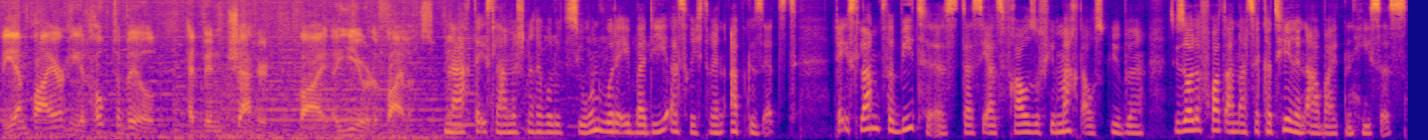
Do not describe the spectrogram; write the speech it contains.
The empire he had hoped to build had been shattered by a year of violence. Nach der Islamischen Revolution wurde Ebadi als Richterin abgesetzt. Der Islam verbiete es, dass sie als Frau so viel Macht ausübe. Sie solle fortan als Sekretärin arbeiten, hieß es.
